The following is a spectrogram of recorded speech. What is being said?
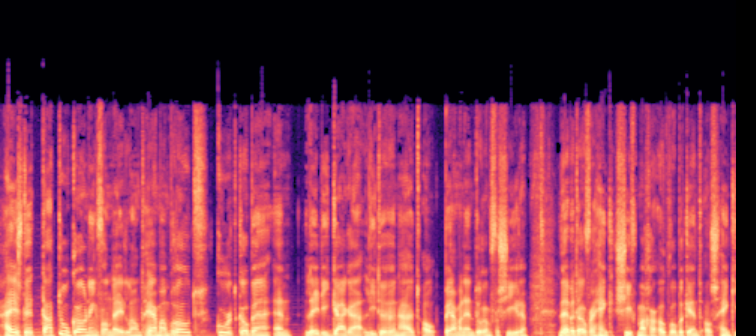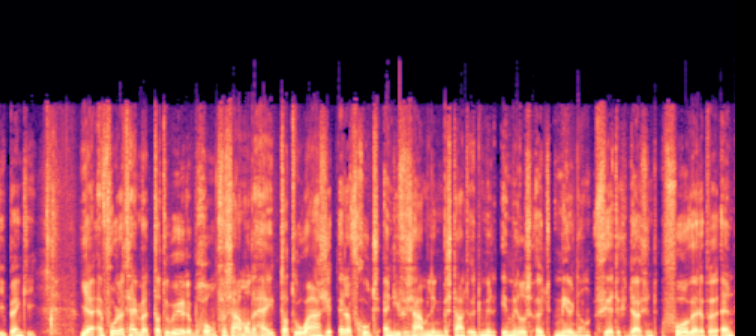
Hij is de tattoo-koning van Nederland. Herman Brood, Kurt Cobain en Lady Gaga lieten hun huid al permanent door hem versieren. We hebben het over Henk Schiefmacher, ook wel bekend als Henky Panky. Ja, en voordat hij met tatoeëren begon, verzamelde hij tatoeage-erfgoed. En die verzameling bestaat inmiddels uit meer dan 40.000 voorwerpen. En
